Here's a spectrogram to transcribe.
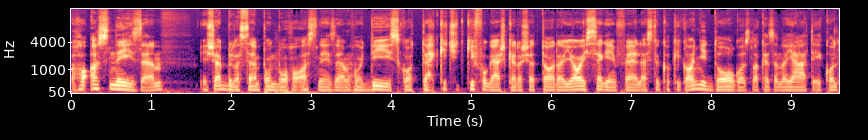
ha azt nézem, és ebből a szempontból, ha azt nézem, hogy D. Scott kicsit kifogást keresett arra, jaj, szegény fejlesztők, akik annyit dolgoznak ezen a játékon,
